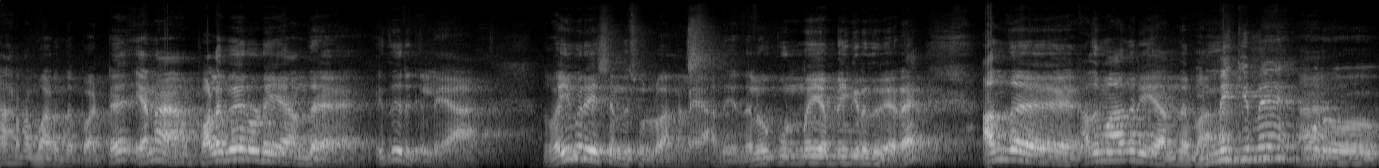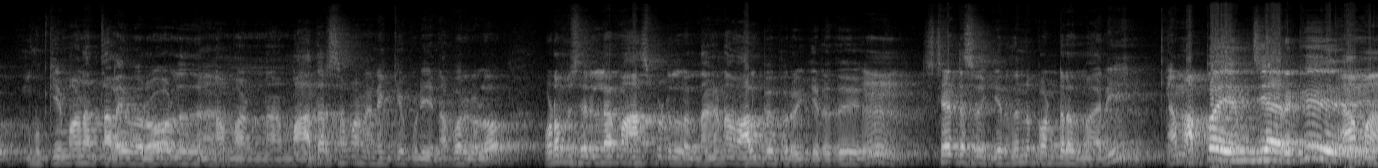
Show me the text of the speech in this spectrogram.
காரணமாக இருந்த பாட்டு. ஏன்னா பல பேருடைய அந்த இது இருக்கு இல்லையா? வைப்ரேஷன் சொல்லுவாங்க இல்லையா அது எந்த அளவுக்கு உண்மை அப்படிங்கிறது வேற. அந்த அது மாதிரி அந்த இன்னைக்குமே ஒரு முக்கியமான தலைவரோ அல்லது நம்ம நம்ம ஆதர்சமா நினைக்கக்கூடிய நபர்களோ உடம்பு சரியில்லாம ஹாஸ்பிட்டல்ல இருந்தாங்கன்னா வால்பேப்பர் வைக்கிறது ஸ்டேட்டஸ் வைக்கிறதுன்னு பண்றது மாதிரி. ஆமா. அப்ப எம்ஜிஆருக்கு ஆமா.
